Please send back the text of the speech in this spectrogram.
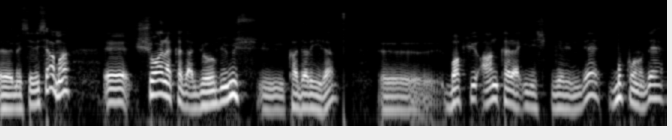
e, meselesi ama e, şu ana kadar gördüğümüz e, kadarıyla e, Bakü-Ankara ilişkilerinde bu konuda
